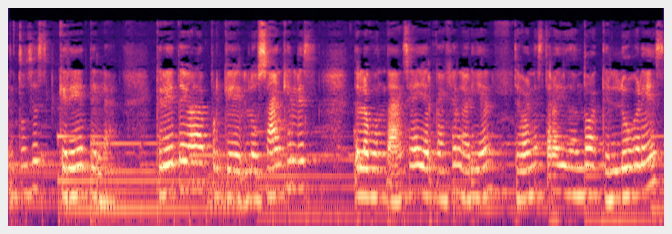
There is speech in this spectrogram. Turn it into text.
Entonces, créetela Créetela porque los ángeles de la abundancia y Arcángel Ariel te van a estar ayudando a que logres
